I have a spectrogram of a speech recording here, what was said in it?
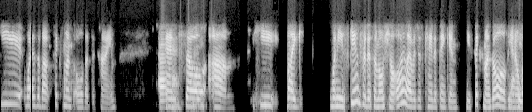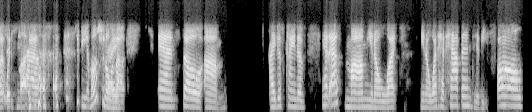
he was about six months old at the time. Okay. And so um, he, like, when he scanned for this emotional oil, I was just kind of thinking, he's six months old, you yeah, know, what would he months. have to be emotional right. about? And so um, I just kind of had asked mom, you know, what, you know, what had happened? Did he fall?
